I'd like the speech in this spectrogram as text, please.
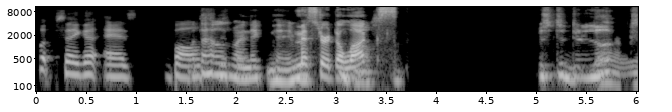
Flip Sega as balls. What the hell is my nickname? Mr. Deluxe Mr. Yeah, Deluxe.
